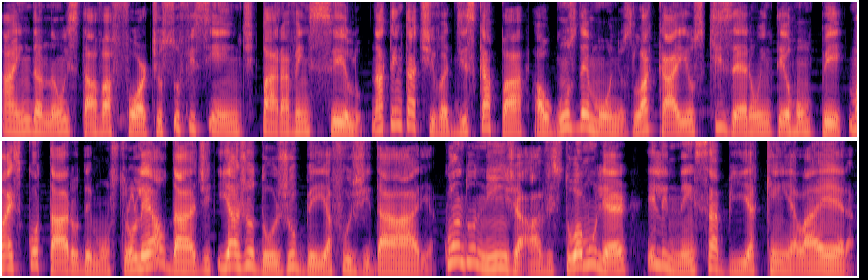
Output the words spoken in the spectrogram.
ainda não estava forte o suficiente para vencê-lo. Na tentativa de escapar, alguns demônios lacaios quiseram interromper, mas Kotaro demonstrou lealdade e ajudou Jubei a fugir da área. Quando o ninja avistou a mulher, ele nem sabia quem ela era.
